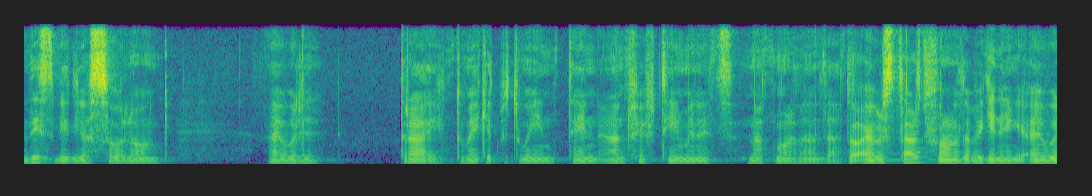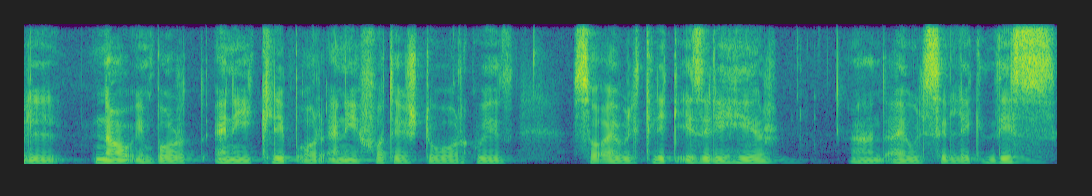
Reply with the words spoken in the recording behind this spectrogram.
this video so long. I will try to make it between 10 and 15 minutes, not more than that. So I will start from the beginning. I will now import any clip or any footage to work with. So I will click easily here and I will select this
